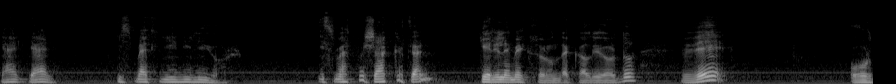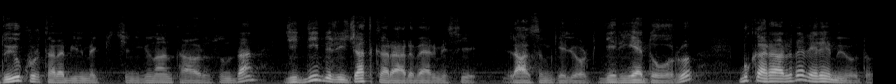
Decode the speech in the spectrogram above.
Gel gel İsmet yeniliyor. İsmet Paşa hakikaten gerilemek zorunda kalıyordu ve orduyu kurtarabilmek için Yunan taarruzundan ciddi bir ricat kararı vermesi lazım geliyordu geriye doğru. Bu kararı da veremiyordu.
